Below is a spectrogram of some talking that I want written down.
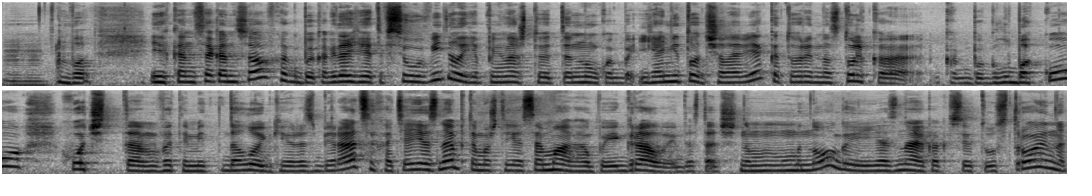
Mm-hmm. Вот. И в конце концов, как бы, когда я это все увидела, я поняла, что это, ну, как бы, я не тот человек, который настолько, как бы, глубоко хочет там в этой методологии разбираться, хотя я знаю, потому что я сама, как бы, играла и достаточно много, и я знаю, как все это устроено,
